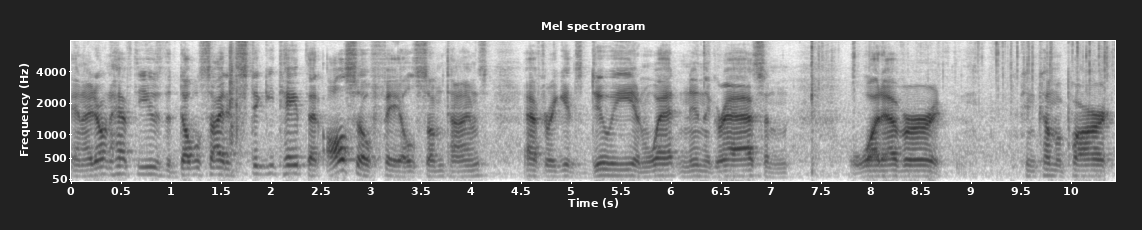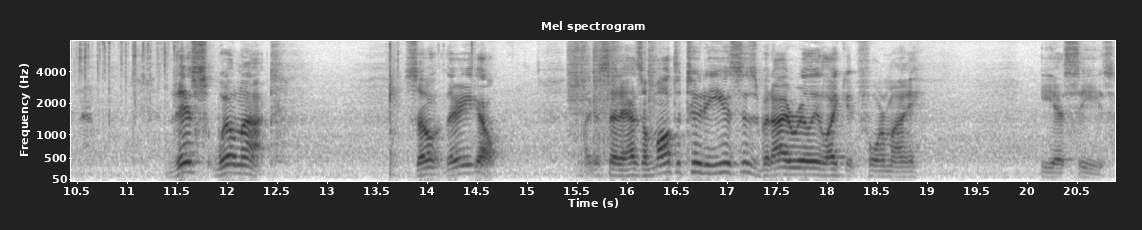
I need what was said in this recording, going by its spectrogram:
and I don't have to use the double-sided sticky tape that also fails sometimes after it gets dewy and wet and in the grass and whatever it can come apart this will not so there you go like I said it has a multitude of uses but I really like it for my ESCs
